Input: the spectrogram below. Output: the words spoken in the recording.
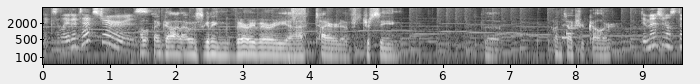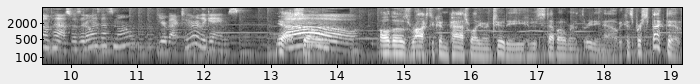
Pixelated textures! Oh, thank God! I was getting very, very uh, tired of just seeing the untextured color. Dimensional Stone Pass, was it always that small? You're back to early games. Yeah. So oh! all those rocks you couldn't pass while you were in 2D, you can just step over in 3D now because perspective.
